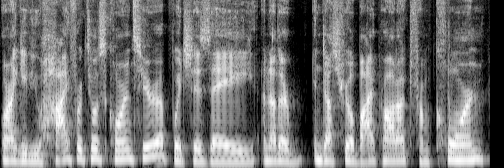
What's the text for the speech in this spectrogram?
or I give you high fructose corn syrup, which is a another industrial byproduct from corn,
